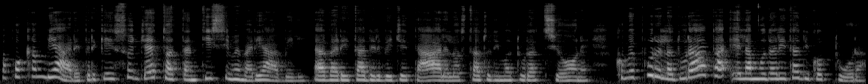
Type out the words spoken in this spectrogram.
ma può cambiare perché è soggetto a tantissime variabili, la varietà del vegetale, lo stato di maturazione, come pure la durata e la modalità di cottura.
